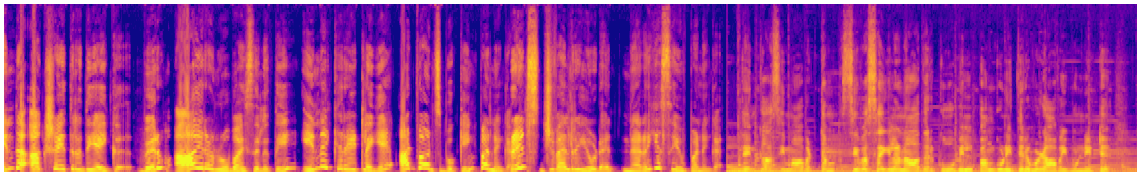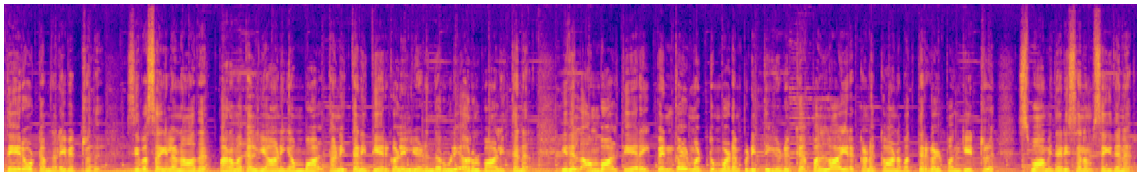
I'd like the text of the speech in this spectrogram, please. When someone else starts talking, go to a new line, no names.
இந்த அக்ஷய திருதியைக்கு வெறும் ஆயிரம் ரூபாய் செலுத்தி இன்னைக்கு ரேட்லயே அட்வான்ஸ் புக்கிங் பண்ணுங்க. பிரின்ஸ் ஜுவல்லரியுடன் நிறைய சேவ் பண்ணுங்க.
தென்காசி மாவட்டம் சிவசைலநாதர் கோவில் பங்குனி திருவிழாவை முன்னிட்டு தேரோட்டம் நடைபெற்றது. சிவசைலநாதர் பரமகல்யாணி அம்பாள் தனித்தனி தேர்களில் எழுந்தருளி அருள்பாலித்தனர். இதில் அம்பாள் தேரை பெண்கள் மட்டும் வடம் பிடித்து இழுக்க பல்லாயிரக்கணக்கான பக்தர்கள் பங்கேற்று சுவாமி தரிசனம் செய்தனர்.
